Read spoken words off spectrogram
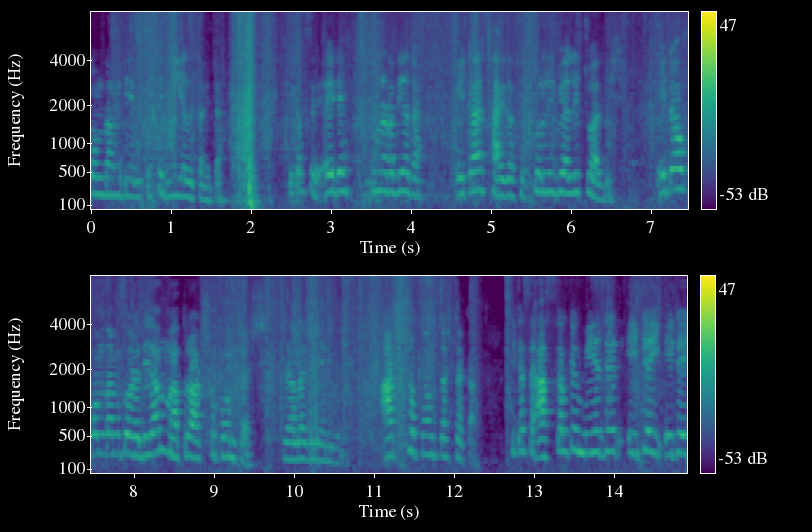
কম দামে দিয়ে দিতেছে, রিয়েলটা এটা। ঠিক আছে? এই দেখ, উনারা দিয়ে যা। এইটার সাইজ আছে, চল্লিশ, বিয়াল্লিশ, চুয়াল্লিশ। এটাও কম দামে করে দিলাম, মাত্র আটশো পঞ্চাশ। লাগে নিয়ে নেবেন। আটশো পঞ্চাশ টাকা। ঠিক আছে? আজকালকার মেয়েদের এইটাই এটাই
